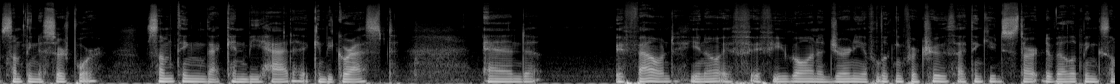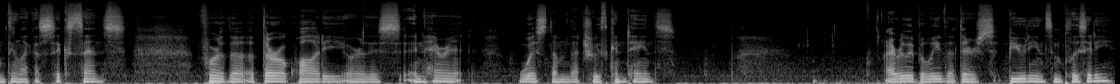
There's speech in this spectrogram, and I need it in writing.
something to search for, something that can be had, it can be grasped. And if found, you know, if if you go on a journey of looking for truth, I think you'd start developing something like a sixth sense for the thorough quality or this inherent wisdom that truth contains. I really believe that there's beauty and simplicity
